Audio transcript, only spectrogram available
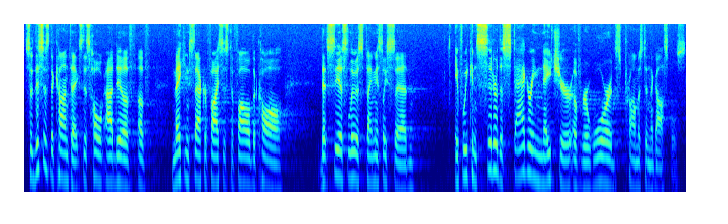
So, this is the context, this whole idea of, of making sacrifices to follow the call that C.S. Lewis famously said if we consider the staggering nature of rewards promised in the Gospels,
